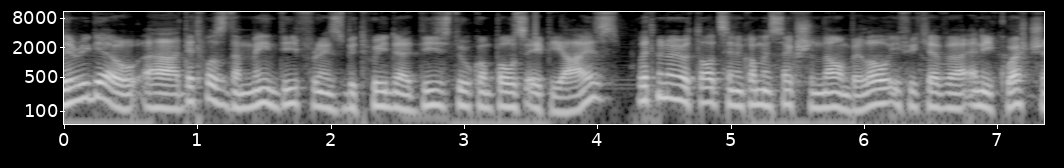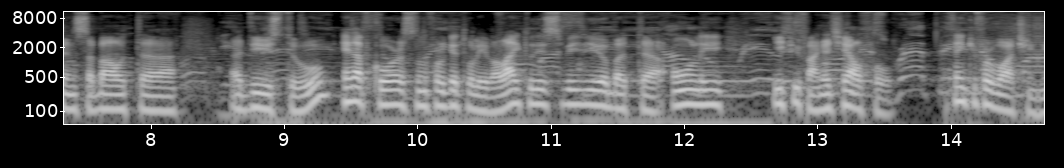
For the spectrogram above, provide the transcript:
So there we go, uh, that was the main difference between uh, these two Compose APIs. Let me know your thoughts in the comment section down below if you have uh, any questions about uh, uh, these two. And of course, don't forget to leave a like to this video, but uh, only if you find it helpful. Thank you for watching.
